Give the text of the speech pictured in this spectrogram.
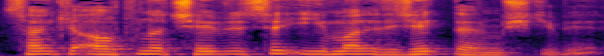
sanki altına çevrilse iman edeceklermiş gibi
